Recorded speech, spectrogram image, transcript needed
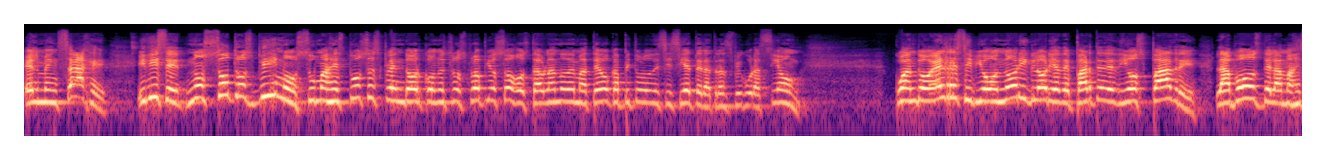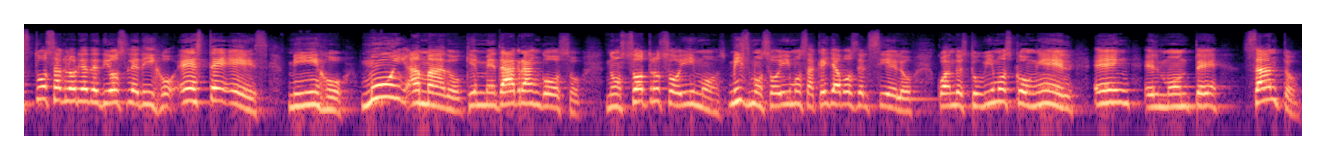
el mensaje. Y dice, nosotros vimos su majestuoso esplendor con nuestros propios ojos. Está hablando de Mateo capítulo 17, la transfiguración. Cuando él recibió honor y gloria de parte de Dios Padre, la voz de la majestuosa gloria de Dios le dijo, este es mi Hijo muy amado, quien me da gran gozo. Nosotros oímos, mismos oímos aquella voz del cielo cuando estuvimos con él en el monte santo.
